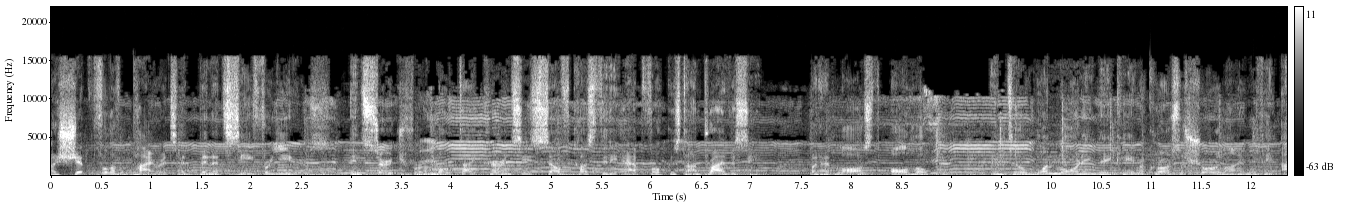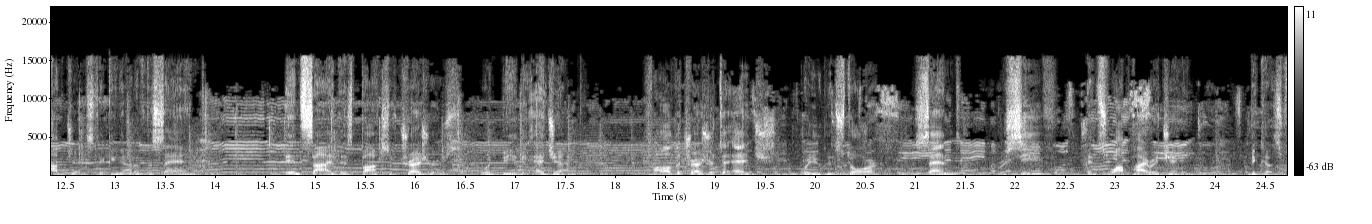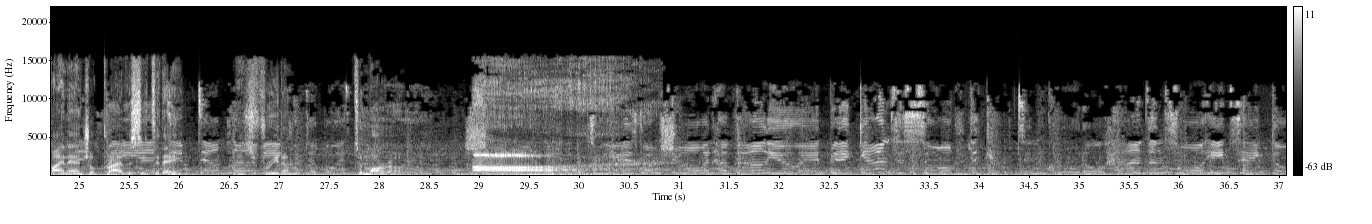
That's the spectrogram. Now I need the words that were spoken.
A ship full of pirates had been at sea for years in search for a multi currency self custody app focused on privacy, but had lost all hope. Until one morning they came across a shoreline with the object sticking out of the sand. Inside this box of treasures would be the Edge app. Follow the treasure to Edge, where you can store, send, receive, and swap Pirate Chain. Because financial privacy today is freedom tomorrow. Ah. Oh.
